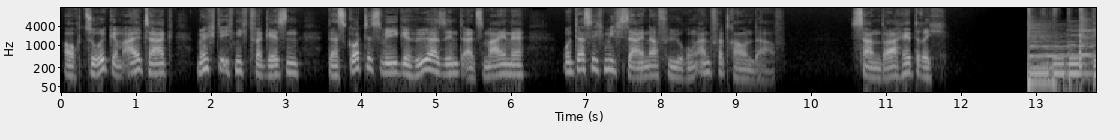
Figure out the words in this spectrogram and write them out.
Auch zurück im Alltag möchte ich nicht vergessen, dass Gottes Wege höher sind als meine und dass ich mich seiner Führung anvertrauen darf. Sandra Hedrich Musik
